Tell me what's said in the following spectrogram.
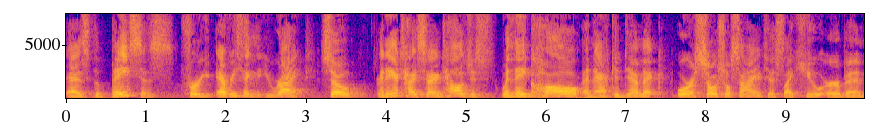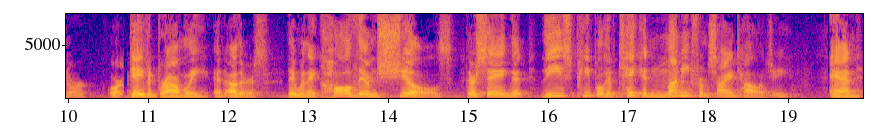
as the basis for everything that you write. So, an anti Scientologist, when they call an academic or a social scientist like Hugh Urban or, or David Bromley and others, they, when they call them shills, they're saying that these people have taken money from Scientology and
